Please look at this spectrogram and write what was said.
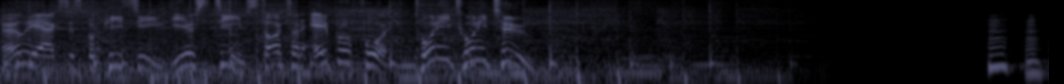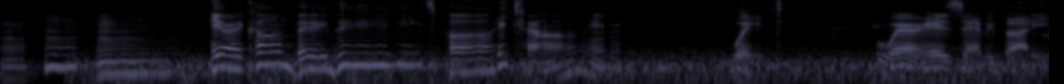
Early access for PC via Steam starts on April 4th, 2022. Here I come, baby, it's party time. Wait, where is everybody?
